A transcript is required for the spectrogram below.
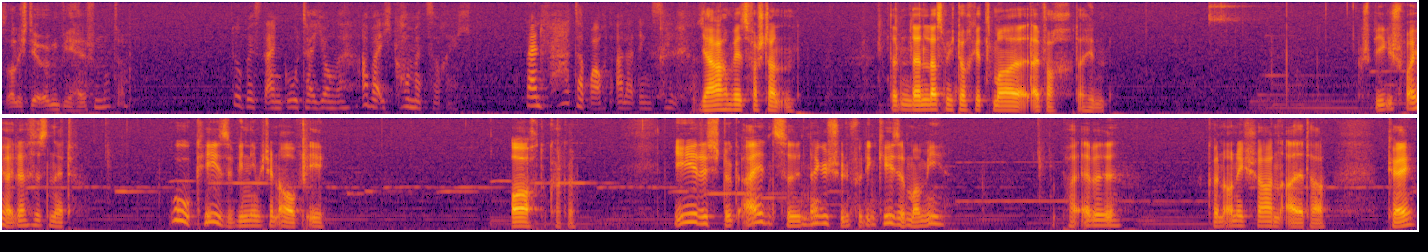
Soll ich dir irgendwie helfen, Mutter? Du bist ein guter Junge, aber ich komme zurecht. Dein Vater braucht allerdings Hilfe. ja, haben wir jetzt verstanden. Dann, dann lass mich doch jetzt mal einfach dahin. Spiel gespeichert, das ist nett. Uh, Käse, wie nehme ich den auf? E. Ach du Kacke. Jedes Stück einzeln. Dankeschön für den Käse, Mami. Ein paar Äpfel. Können auch nicht schaden, Alter. Okay.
